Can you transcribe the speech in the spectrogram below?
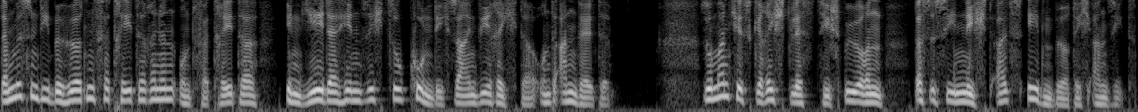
dann müssen die Behördenvertreterinnen und Vertreter in jeder Hinsicht so kundig sein wie Richter und Anwälte. So manches Gericht lässt sie spüren, dass es sie nicht als ebenbürtig ansieht.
